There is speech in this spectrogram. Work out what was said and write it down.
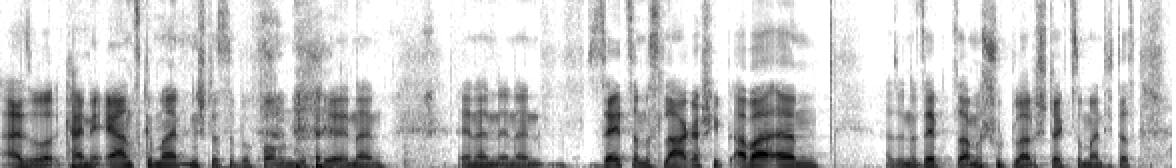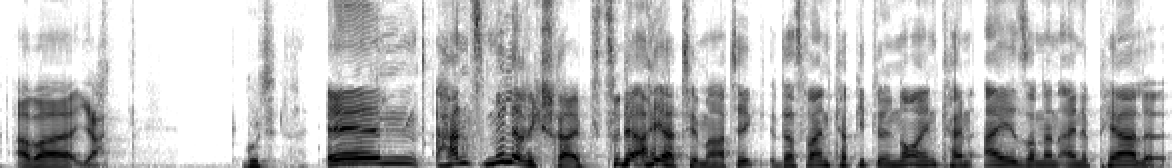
Also keine ernst gemeinten Schlüsse, bevor man mich hier in ein, in ein, in ein seltsames Lager schiebt. Aber, ähm, also in eine seltsame Schublade steckt, so meinte ich das. Aber ja, gut. Ähm, Hans Müllerich schreibt zu der Eier-Thematik: Das war in Kapitel 9 kein Ei, sondern eine Perle.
